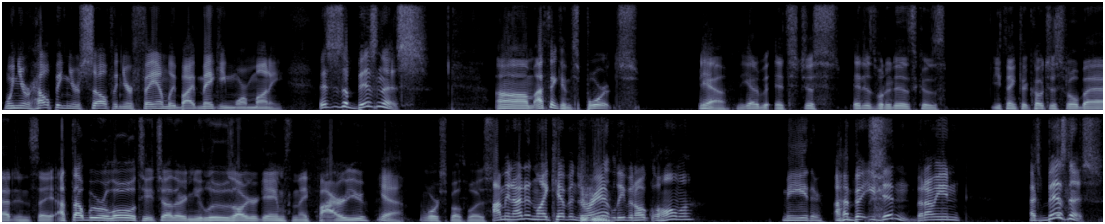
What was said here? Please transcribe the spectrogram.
when you're helping yourself and your family by making more money. This is a business. Um, I think in sports, yeah, you got to. It's just it is what it is because you think the coaches feel bad and say, "I thought we were loyal to each other," and you lose all your games and they fire you. Yeah. It works both ways. I mean, I didn't like Kevin Durant leaving Oklahoma. Me either. I bet you didn't. But I mean, that's business.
